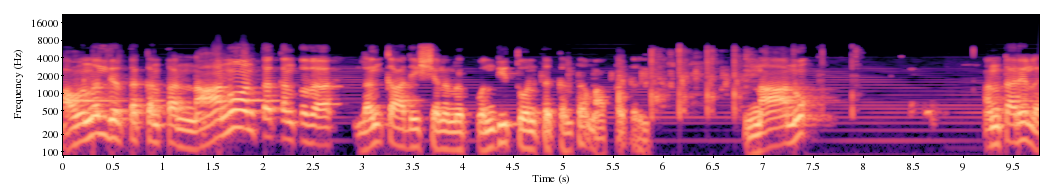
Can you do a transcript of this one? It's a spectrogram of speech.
ಅವನಲ್ಲಿರ್ತಕ್ಕಂಥ ನಾನು ಅಂತಕ್ಕಂಥದ ಲಂಕಾದೇಶನನ್ನು ಕೊಂದಿತ್ತು ಅಂತಕ್ಕಂಥ ಮಾತ ಕರೀತಾರೆ ನಾನು ಅಂತಾರಿಲ್ಲ.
